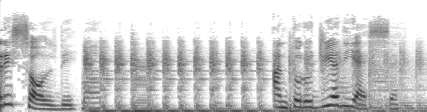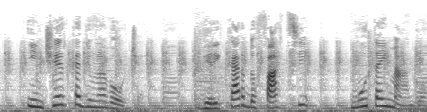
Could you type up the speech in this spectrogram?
Tre soldi. Antologia di S. In cerca di una voce. Di Riccardo Fazzi, Muta Imago.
